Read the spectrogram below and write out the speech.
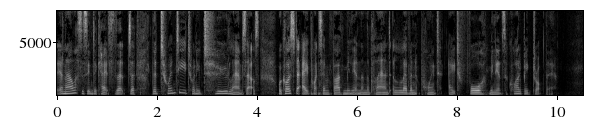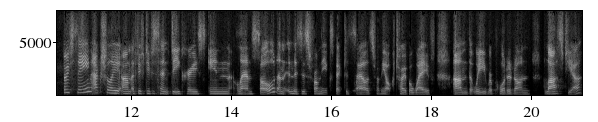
analysis indicates that uh, the 2022 lamb sales were closer to 8.75 million than the planned 11.84 million. So quite a big drop there. We've seen actually um, a 50% decrease in lambs sold, and, and, this is from the expected sales from the October wave um, that we reported on last year.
